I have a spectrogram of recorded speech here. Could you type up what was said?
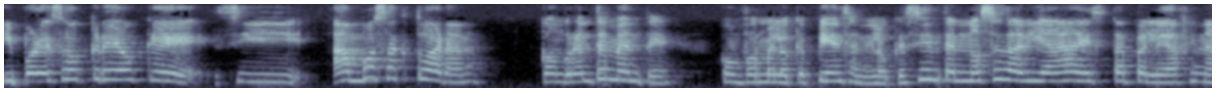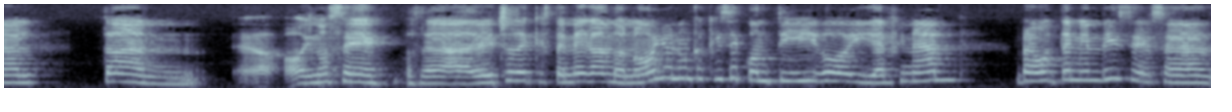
y por eso creo que si ambos actuaran congruentemente, conforme lo que piensan y lo que sienten, no se daría esta pelea final tan, eh, hoy no sé, o sea, el hecho de que esté negando, no, yo nunca quise contigo y al final Raúl también dice, o sea,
